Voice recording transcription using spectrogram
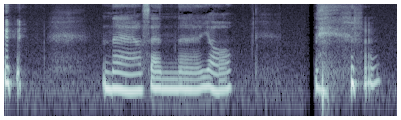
Nej, och sen, eh, ja.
